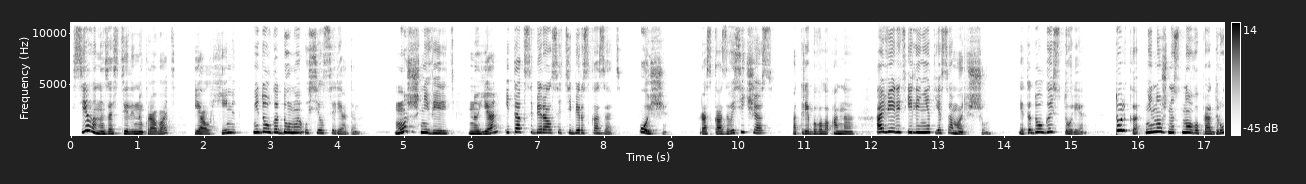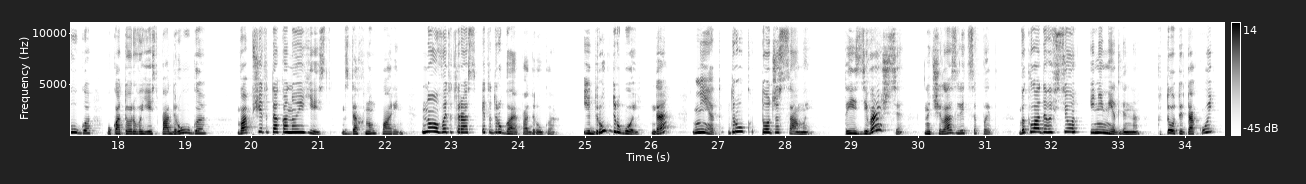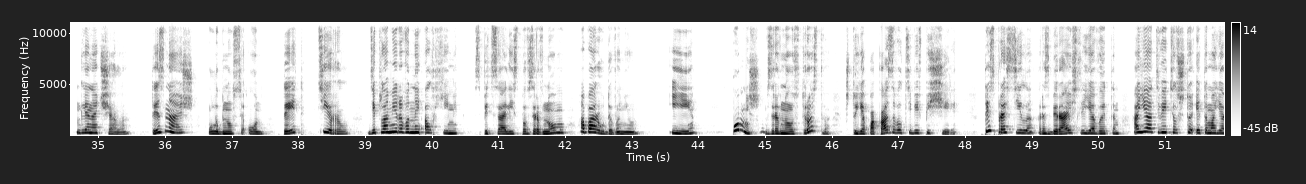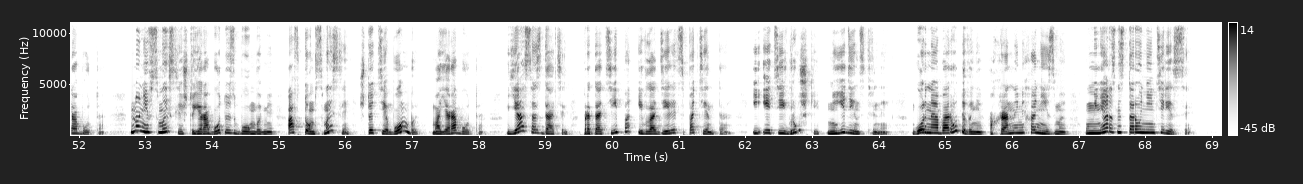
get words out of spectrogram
Села на застеленную кровать, и алхимик, недолго думая, уселся рядом. «Можешь не верить, но я и так собирался тебе рассказать. Позже. Рассказывай сейчас», – потребовала она. «А верить или нет, я сама решу. Это долгая история. Только не нужно снова про друга, у которого есть подруга. Вообще-то так оно и есть, вздохнул парень. Но в этот раз это другая подруга. И друг другой, да? Нет, друг тот же самый. Ты издеваешься? Начала злиться Пэт. Выкладывай все и немедленно. Кто ты такой для начала? Ты знаешь, улыбнулся он. Тейт Тиррелл, дипломированный алхимик, специалист по взрывному оборудованию. И Помнишь взрывное устройство, что я показывал тебе в пещере? Ты спросила, разбираюсь ли я в этом, а я ответил, что это моя работа. Но не в смысле, что я работаю с бомбами, а в том смысле, что те бомбы – моя работа. Я создатель прототипа и владелец патента. И эти игрушки не единственные. Горное оборудование, охранные механизмы. У меня разносторонние интересы.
